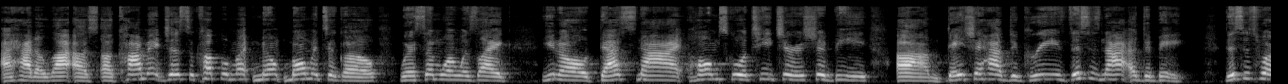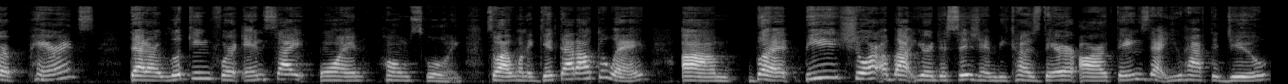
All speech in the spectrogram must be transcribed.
I had a lot a, a comment just a couple mo- moments ago where someone was like, you know, that's not homeschool teachers should be um they should have degrees. This is not a debate. This is for parents that are looking for insight on homeschooling. So I want to get that out the way. Um, but be sure about your decision because there are things that you have to do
